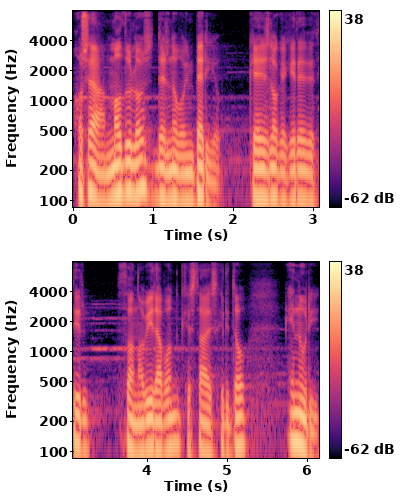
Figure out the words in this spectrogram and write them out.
o sea, módulos del nuevo imperio, que es lo que quiere decir Zonovirabon, que está escrito en Uri.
